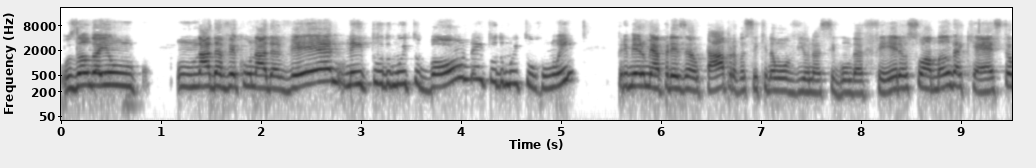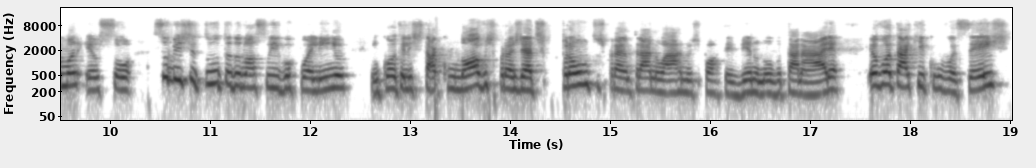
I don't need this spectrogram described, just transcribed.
usando aí um, um nada a ver com nada a ver, nem tudo muito bom, nem tudo muito ruim. Primeiro me apresentar para você que não ouviu na segunda-feira, eu sou Amanda Kestelman, eu sou substituta do nosso Igor Polinho, enquanto ele está com novos projetos prontos para entrar no ar no Sport TV, no novo Tá na Área. Eu vou estar aqui com vocês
